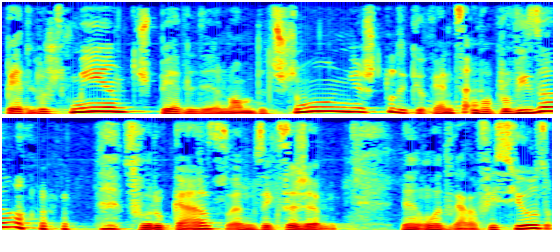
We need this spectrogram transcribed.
pede-lhe os documentos, pede-lhe o nome das testemunhas, tudo aquilo que é necessário, uma provisão, se for o caso, a não ser que seja eh, um advogado oficioso,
